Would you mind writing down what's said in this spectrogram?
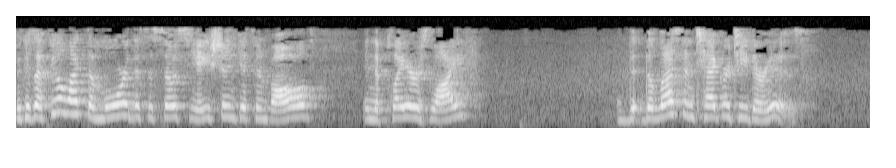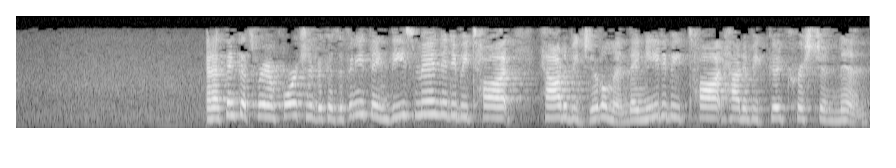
Because I feel like the more this association gets involved in the player's life, the, the less integrity there is. And I think that's very unfortunate because if anything, these men need to be taught how to be gentlemen. They need to be taught how to be good Christian men.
